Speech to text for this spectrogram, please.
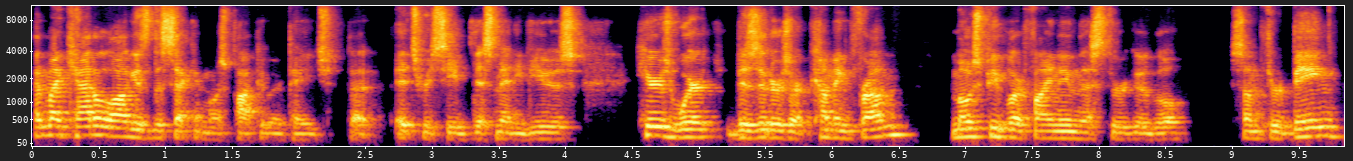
and my catalog is the second most popular page that it's received this many views. Here's where visitors are coming from. Most people are finding this through Google, some through Bing,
